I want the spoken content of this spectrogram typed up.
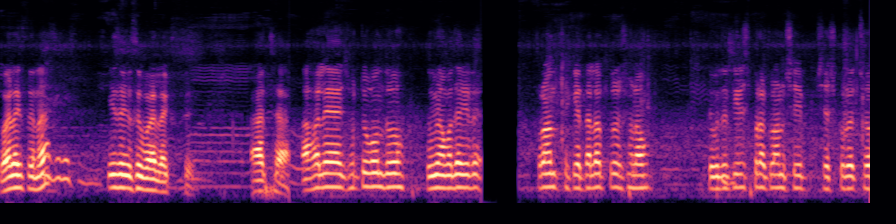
ভয় লাগছে না কিছু কিছু ভয় লাগছে আচ্ছা তাহলে ছোট্ট বন্ধু তুমি আমাদের এটা কোরআন থেকে তালাত করে শোনাও তুমি তো তিরিশ পারা কোরআন শরীফ শেষ করেছো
